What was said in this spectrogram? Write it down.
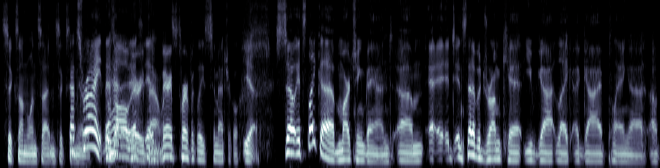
six on one side and six on That's the other. right. That's all very balanced. very perfectly symmetrical. Yeah. So it's like a marching band. Um, it, instead of a drum kit, you've got like a guy playing a, a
